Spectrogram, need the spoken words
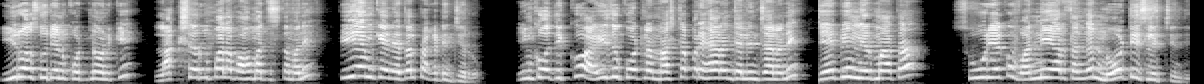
హీరో సూర్యను కొట్టినోనికి లక్ష రూపాయల బహుమతి ఇస్తామని పీఎంకే నేతలు ప్రకటించారు. ఇంకో దిక్కు ఐదు కోట్ల నష్టపరిహారం చెల్లించాలని జేపీఎం నిర్మాత సూర్యకు వన్ ఇయర్ సంఘం నోటీసులు ఇచ్చింది.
